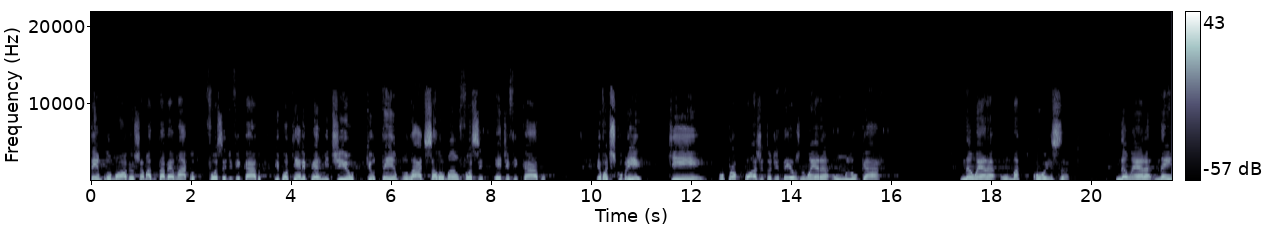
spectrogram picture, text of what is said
templo móvel chamado tabernáculo fosse edificado, e por que ele permitiu que o templo lá de Salomão fosse edificado. Eu vou descobrir que o propósito de Deus não era um lugar, não era uma coisa, não era nem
